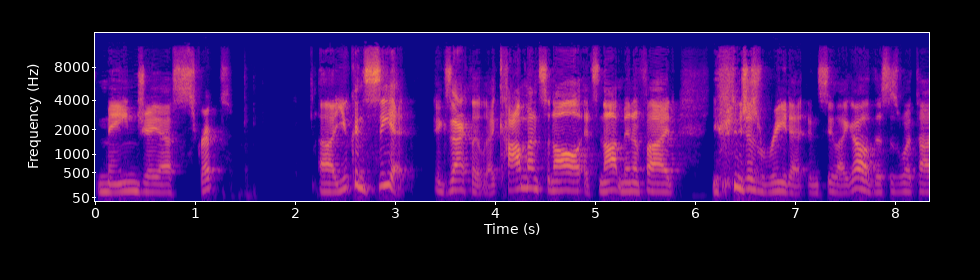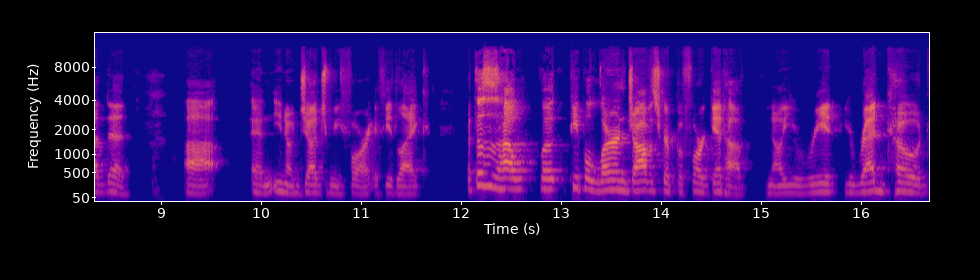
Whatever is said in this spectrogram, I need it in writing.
main JS script, uh, you can see it exactly like comments and all. It's not minified. You can just read it and see like, oh, this is what Todd did, uh, and you know, judge me for it if you'd like. But this is how people learn JavaScript before GitHub. You know, you read you read code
